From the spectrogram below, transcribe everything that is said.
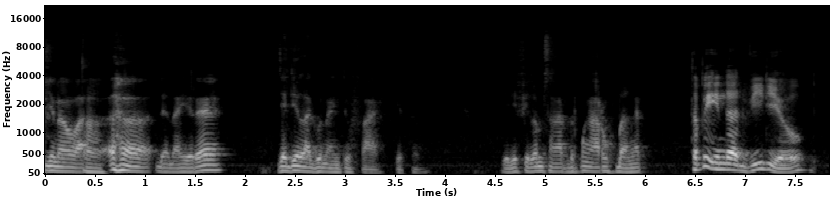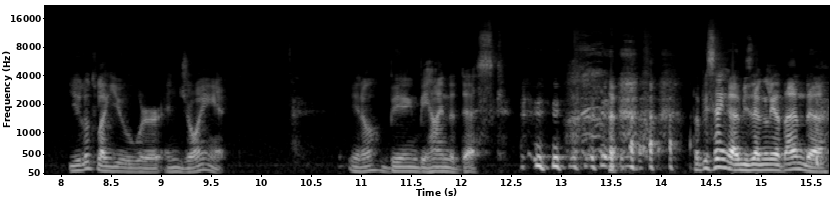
you know. Uh. dan akhirnya jadi lagu 9 to 5 gitu. Jadi film sangat berpengaruh banget. Tapi in that video, you look like you were enjoying it. You know, being behind the desk. Tapi saya nggak bisa ngelihat Anda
